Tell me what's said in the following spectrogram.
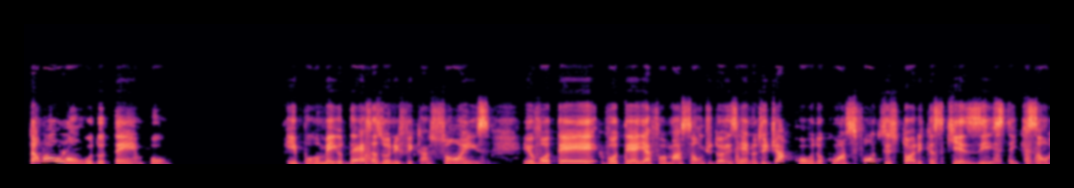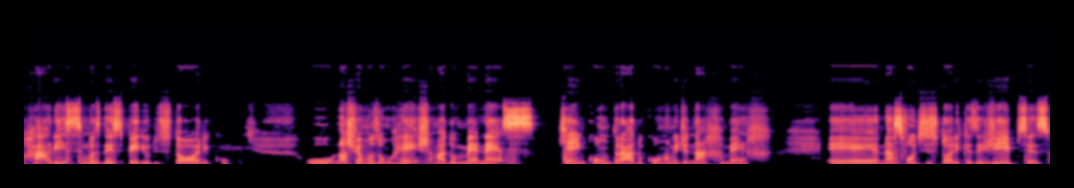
Então, ao longo do tempo, e por meio dessas unificações, eu vou ter, vou ter aí a formação de dois reinos, e de acordo com as fontes históricas que existem, que são raríssimas desse período histórico, o, nós tivemos um rei chamado Menes, que é encontrado com o nome de Narmer, é, nas fontes históricas egípcias,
